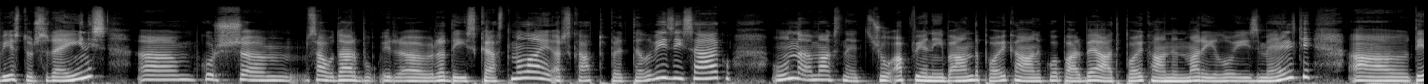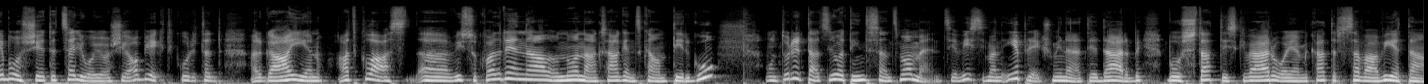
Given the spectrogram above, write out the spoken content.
Viesturs Reinis, kurš savu darbu ir radījis krastmalai ar skatu pret televīzijas ēku, un mākslinieču apvienība Anda Poikāne kopā ar Beāti Poikāni un Mariju Luīzi Meļķi. Uh, tie būs šie ceļojošie objekti, kuri tad ar gājienu atklās visu kvadrienālu un nonāks Agenskalnu tirgu. Un tur ir tāds ļoti interesants moments, ja visi man iepriekš minētie darbi būs statiski vērojami, katrs savā vietā,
